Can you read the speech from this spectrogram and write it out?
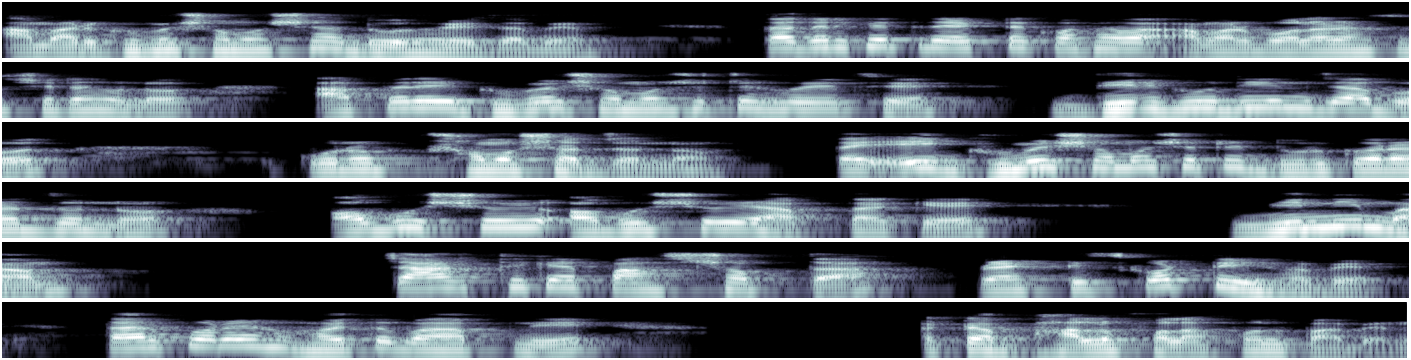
আমার ঘুমের সমস্যা দূর হয়ে যাবে। তাদের ক্ষেত্রে একটা কথা আমার বলার আছে সেটা হলো আপনার এই ঘুমের সমস্যাটি হয়েছে দীর্ঘদিন যাবৎ কোনো সমস্যার জন্য। তাই এই ঘুমের সমস্যাটি দূর করার জন্য অবশ্যই, অবশ্যই আপনাকে মিনিমাম চার থেকে পাঁচ সপ্তাহ প্র্যাকটিস করতেই হবে। তারপরে হয়তোবা আপনি একটা ভালো ফলাফল পাবেন।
